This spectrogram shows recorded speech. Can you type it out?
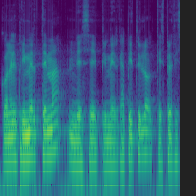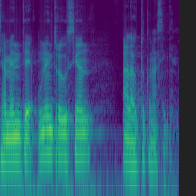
con el primer tema de ese primer capítulo, que es precisamente una introducción al autoconocimiento.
